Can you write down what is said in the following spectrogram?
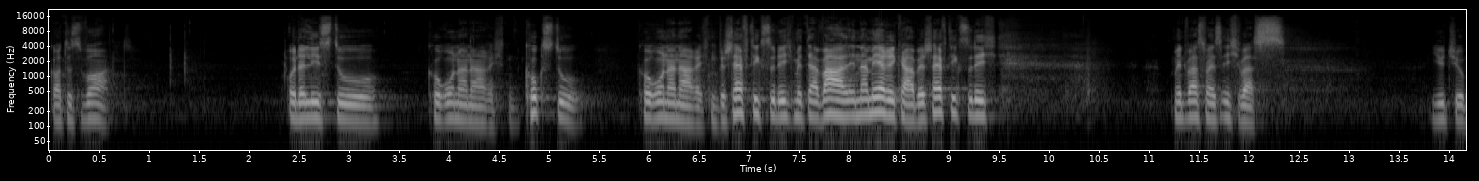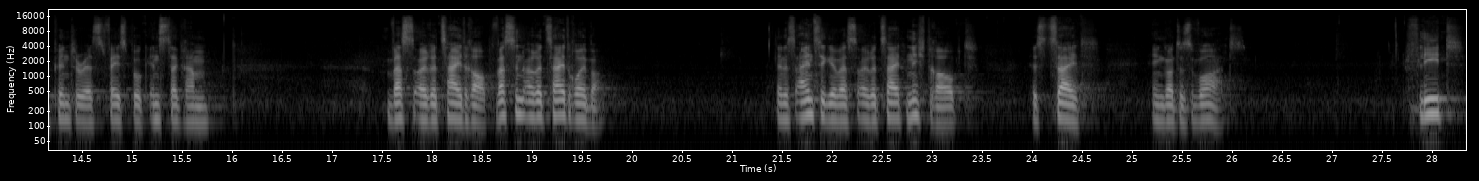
Gottes Wort? Oder liest du Corona-Nachrichten? Guckst du Corona-Nachrichten? Beschäftigst du dich mit der Wahl in Amerika? Beschäftigst du dich mit was weiß ich was? YouTube, Pinterest, Facebook, Instagram. Was eure Zeit raubt. Was sind eure Zeiträuber? Denn das Einzige, was eure Zeit nicht raubt, ist Zeit in Gottes Wort. Flieht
